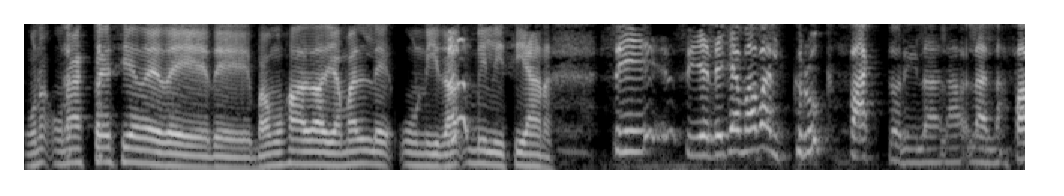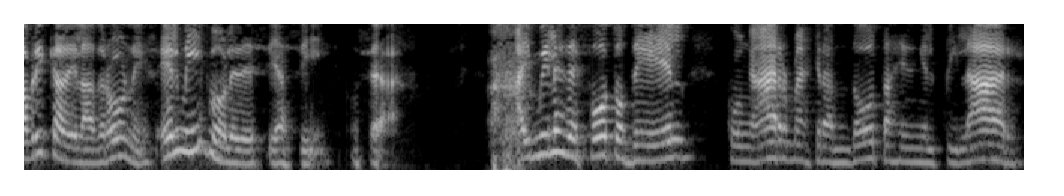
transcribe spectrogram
una, especie de, vamos a llamarle unidad miliciana. Sí, sí, él le llamaba el Crook Factory, la, la fábrica de ladrones. Él mismo le decía así. O sea, hay miles de fotos de él con armas grandotas en el pilar,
